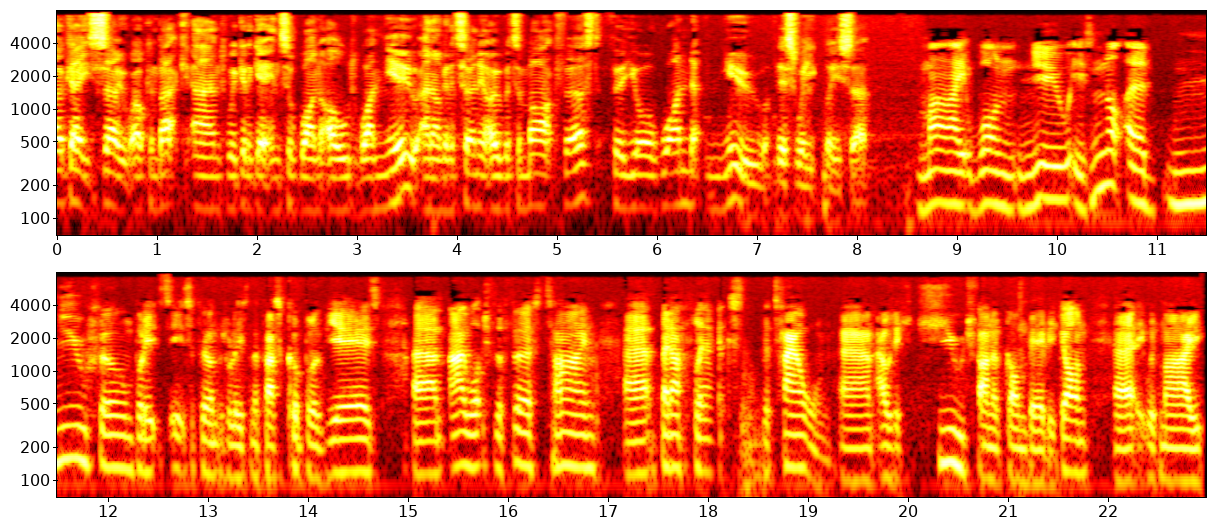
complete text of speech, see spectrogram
Okay, so welcome back, and we're going to get into one old, one new, and I'm going to turn it over to Mark first for your one new this week, please, sir. My one new is not a new film, but it's it's a film that's released in the past couple of years. Um, I watched for the first time uh, Ben Affleck's The Town. Um, I was a huge fan of Gone Baby Gone. Uh, it was my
